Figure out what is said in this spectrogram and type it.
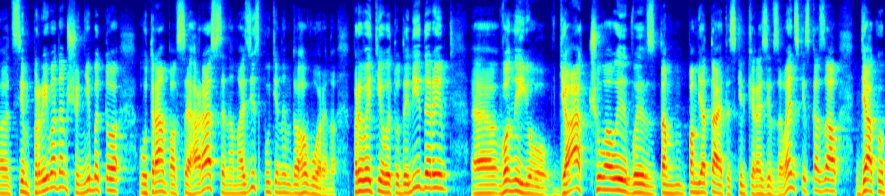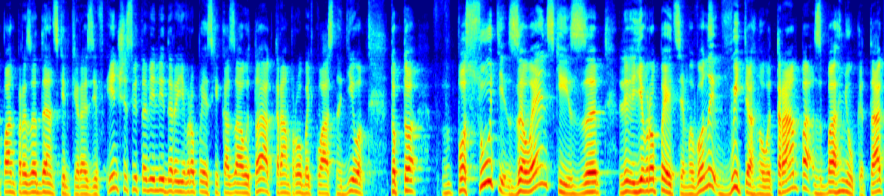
е, цим приводом, що нібито у Трампа все гаразд, все на мазі з Путіним договорено. Прилетіли туди лідери. Е, Вони його вдячували. Ви там пам'ятаєте, скільки разів Зеленський сказав дякую, пан президент. Скільки разів інші світові лідери європейські казали, так, Трамп робить класне діло. Тобто, по суті, Зеленський з європейцями вони витягнули Трампа з багнюки. Так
